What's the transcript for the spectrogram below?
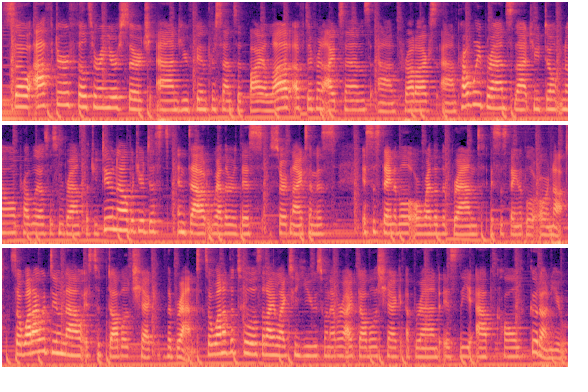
So after filtering your search and you've been presented by a lot of different items and products and probably brands that you don't know, probably also some brands that you do know, but you're just in doubt whether this certain item is is sustainable or whether the brand is sustainable or not. So what I would do now is to double check the brand. So one of the tools that I like to use whenever I double check a brand is the app called Good On You.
